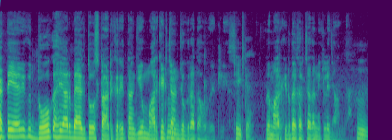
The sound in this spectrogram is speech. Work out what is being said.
ਘੱਟ ਇਹ ਹੈ ਵੀ ਕੋਈ 2000 ਬੈਗ ਤੋਂ ਸਟਾਰਟ ਕਰੇ ਤਾਂ ਕਿ ਉਹ ਮਾਰਕੀਟ ਜਾਣ। ਜੋਗਰਾ ਤਾਂ ਹੋਵੇ ਐਟਲੀਸਟ ਠੀਕ ਹੈ। ਉਹਦੇ ਮਾਰਕੀਟ ਦਾ ਖਰਚਾ ਤਾਂ ਨਿਕਲੇ ਜਾਣ ਦਾ। ਹੂੰ।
